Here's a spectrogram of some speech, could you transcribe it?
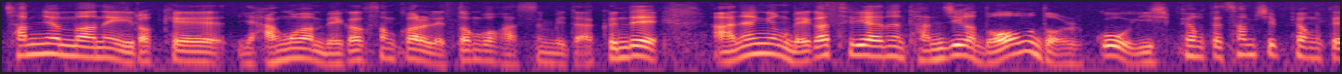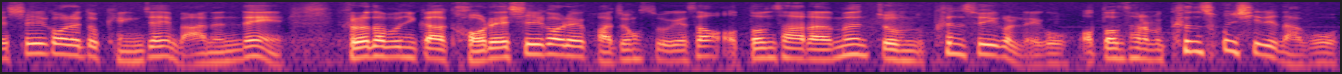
3년 만에 이렇게 양호한 매각 성과를 냈던 것 같습니다. 근데 안양역 메가트리아는 단지가 너무 넓고 20평대, 30평대 실거래도 굉장히 많은데 그러다 보니까 거래 실거래 과정 속에서 어떤 사람은 좀 큰 수익을 내고 어떤 사람은 큰 손실이 나고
